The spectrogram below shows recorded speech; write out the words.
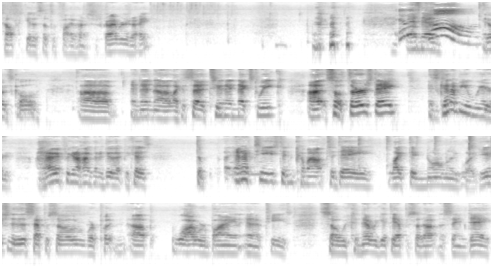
help to get us up to 500 subscribers, right? It was then- cold. It was cold. Uh, and then, uh, like I said, tune in next week. Uh, so Thursday is going to be weird. I haven't figured out how I'm going to do it because the NFTs didn't come out today like they normally would. Usually, this episode we're putting up while we're buying NFTs, so we could never get the episode out in the same day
